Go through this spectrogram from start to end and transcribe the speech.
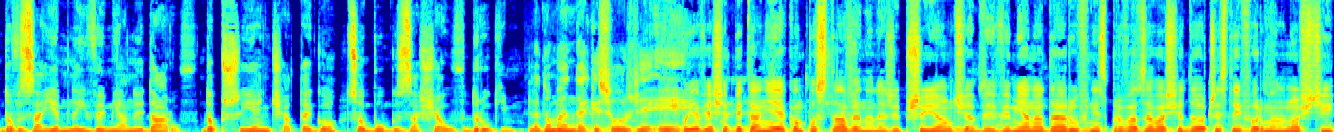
do wzajemnej wymiany darów, do przyjęcia tego, co Bóg zasiał w drugim. Pojawia się pytanie, jaką postawę należy przyjąć, aby wymiana darów nie sprowadzała się do czystej formalności,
